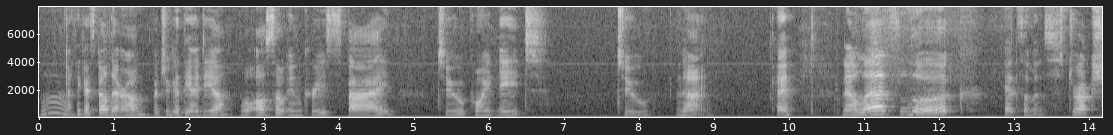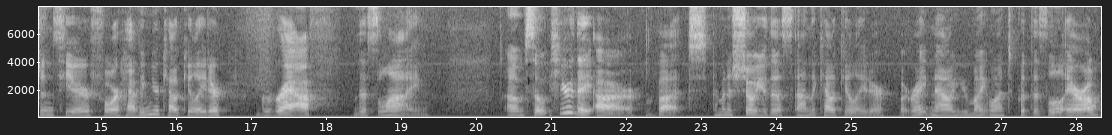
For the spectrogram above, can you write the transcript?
Hmm, I think I spelled that wrong but you get the idea. Will also increase by 2.829 okay? Now let's look at some instructions here for having your calculator graph this line um, so here they are, but I'm going to show you this on the calculator. But right now you might want to put this little arrow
